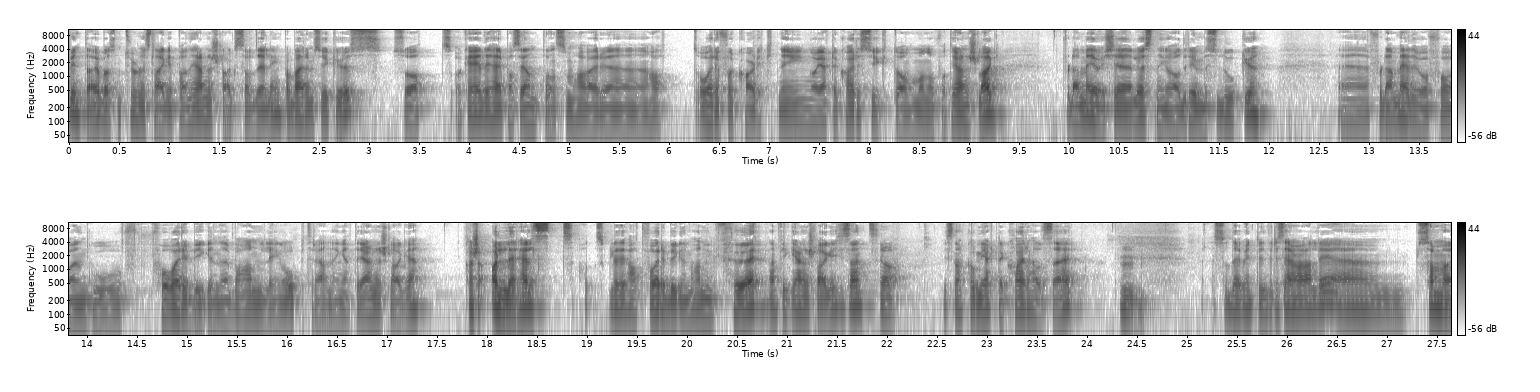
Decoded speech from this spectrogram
begynte jeg å jobbe som turnuslege på en hjerneslagsavdeling på Bærum sykehus. Så at ok, de her pasientene som har uh, hatt åreforkalkning og hjerte-karsykdom og nå fått hjerneslag, for dem er jo ikke løsninga å drive med sudoku. Uh, for dem er det jo å få en god forebyggende behandling og opptrening etter hjerneslaget. Kanskje aller helst skulle de hatt forebyggende behandling før de fikk hjerneslaget, ikke sant? Ja. Vi snakker om hjerte-kar-helse her. Så det begynte å interessere meg veldig. Eh, Samme,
